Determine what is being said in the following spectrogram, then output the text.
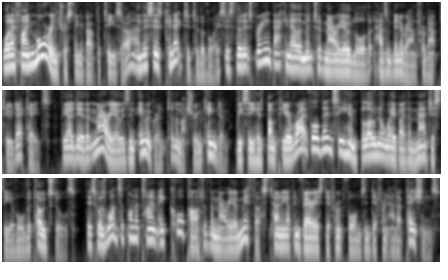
What I find more interesting about the teaser, and this is connected to the voice, is that it's bringing back an element of Mario lore that hasn't been around for about two decades. The idea that Mario is an immigrant to the Mushroom Kingdom. We see his bumpy arrival, then see him blown away by the majesty of all the toadstools. This was once upon a time a core part of the Mario mythos, turning up in various different forms in different adaptations.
